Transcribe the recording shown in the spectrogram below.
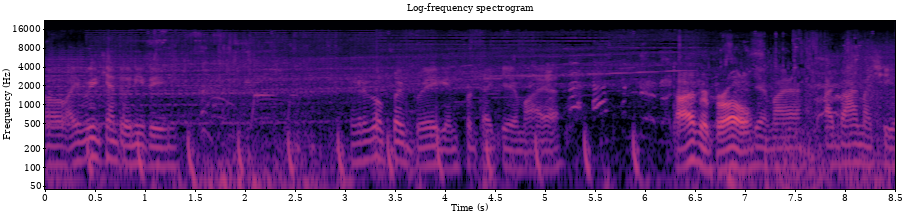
Oh, I really can't do anything. I'm gonna go play Brig and protect Jeremiah. Dive or brawl? Jeremiah, hide behind my shield.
